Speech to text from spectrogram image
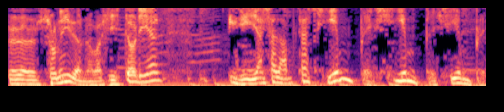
eh, sonidos, nuevas historias, y ya se adapta siempre, siempre, siempre.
